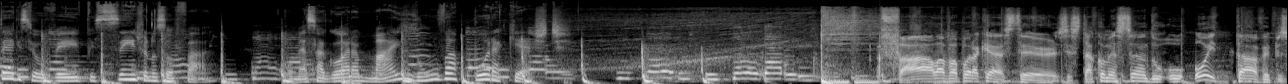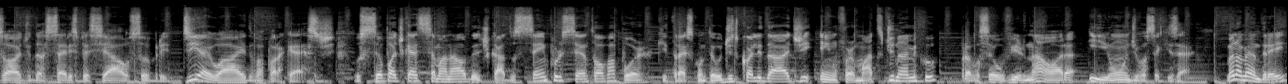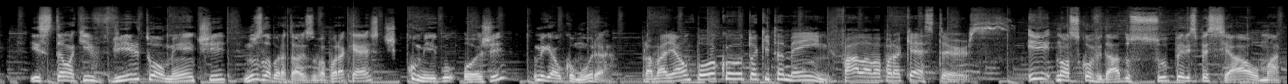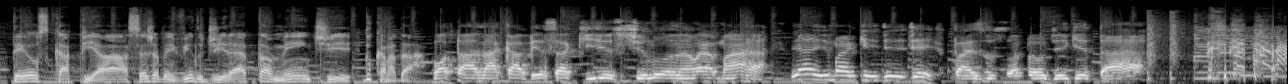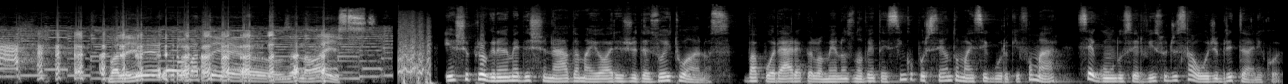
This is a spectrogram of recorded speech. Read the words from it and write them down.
Pegue seu vape, sente no sofá. Começa agora mais um VaporaCast. Fala Vaporacasters! Está começando o oitavo episódio da série especial sobre DIY do Vaporacast, o seu podcast semanal dedicado 100% ao vapor, que traz conteúdo de qualidade em um formato dinâmico para você ouvir na hora e onde você quiser. Meu nome é Andrei e estão aqui virtualmente nos laboratórios do Vaporacast comigo hoje o Miguel Komura. Pra variar um pouco, tô aqui também. Fala Vaporacasters! E nosso convidado super especial, Matheus Capiá. Seja bem-vindo diretamente do Canadá. Bota na cabeça aqui, estilo não é marra. E aí, Marquinhos DJ, faz o papel de guitarra. Valeu, Matheus! É nóis! Este programa é destinado a maiores de 18 anos. Vaporar é pelo menos 95% mais seguro que fumar, segundo o Serviço de Saúde Britânico.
